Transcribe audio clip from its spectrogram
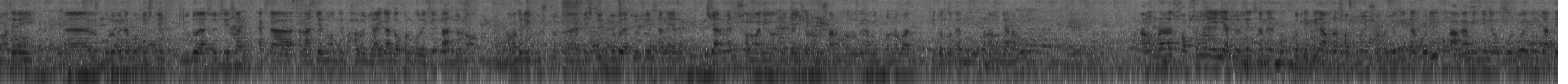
আমাদের এই পূর্ব মেদিনীপুর ডিস্ট্রিক্ট জুডো অ্যাসোসিয়েশন একটা রাজ্যের মধ্যে ভালো জায়গা দখল করেছে। তার জন্য আমাদের এই ডিস্ট্রিক্ট জুডো অ্যাসোসিয়েশনের চেয়ারম্যান সম্মানীয় নিতাই চরণ সার মহোদয়কে আমি ধন্যবাদ, কৃতজ্ঞতা এবং প্রণাম জানাব। আমরা সবসময় এই অ্যাসোসিয়েশনের পক্ষ থেকে আমরা সবসময় সহযোগিতা করি এবং আগামী দিনেও করব এবং যাতে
